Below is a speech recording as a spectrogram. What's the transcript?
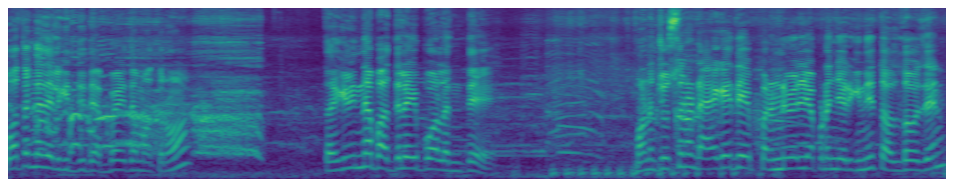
ఊతంగా తెలిగిద్ది దెబ్బ అయితే మాత్రం. తగిలిందా బద్దలైపోవాలంతే మనం చూస్తున్న డ్యాగ్ అయితే పన్నెండు వేలు చెప్పడం జరిగింది ట్వెల్వ్ థౌజండ్.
